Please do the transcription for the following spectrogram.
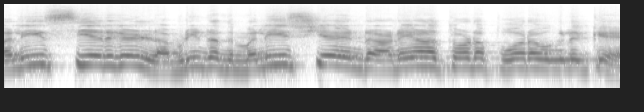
மலேசியர்கள் அப்படின்ற அந்த மலேசியா என்ற அடையாளத்தோட போறவங்களுக்கு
